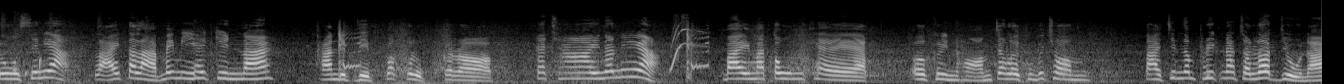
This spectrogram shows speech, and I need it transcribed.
ดูสิเนี่ยหลายตลาดไม่มีให้กินนะ ทานดิบๆก็กรุบกรอบ กระชายนะเนี่ย ใบมะตูมแขก เออกลิ่นหอมจังเลยคุณผู้ชม ตายจิ้มน้ำพริกน่าจะเลิศอยู่นะ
